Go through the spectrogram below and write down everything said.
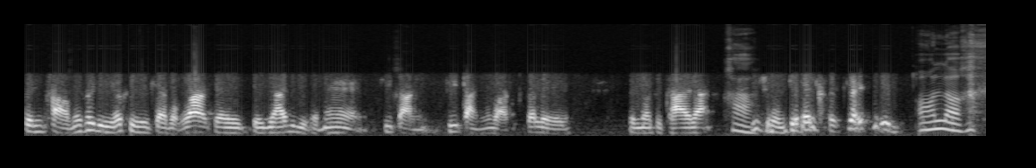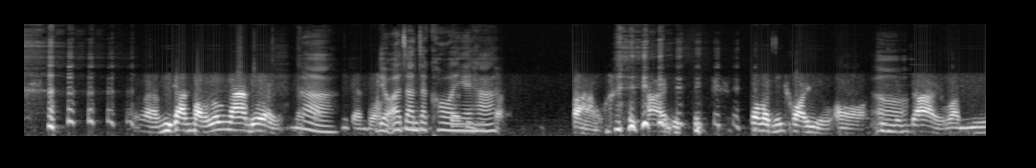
เป็นข่าวไม่ค่อยดีก็คือแกบอกว่าแกจะย้ายไปอยู่กับแม่ที่ต่างที่ต่างจังหวัดก็เลย เป็นวันสุดท้ายละค่ะที่ผมจะได้ได้กินอ๋อเหรอคะอ่ามีการบอกล่วงหน้าด้วยนะค่ะมีการบอกเดี๋ยวอาจารย์จะคอยไงคะเปล่าใช่ก็วันนี้คอยอยู่อ๋ออ๋อที่นึกได้วันนี้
